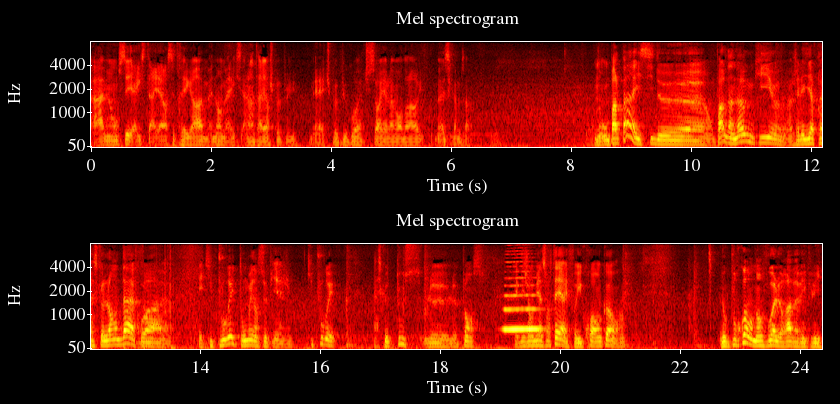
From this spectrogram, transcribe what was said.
Ah mais on sait à l'extérieur c'est très grave, mais non mais à l'intérieur je peux plus. Mais tu peux plus quoi? Tu sors il y a la mort dans la rue. Mais c'est comme ça. On parle pas ici de, euh, on parle d'un homme qui, euh, j'allais dire presque lambda quoi, et qui pourrait tomber dans ce piège, qui pourrait. Est-ce que tous le, pensent Il y a des gens bien sur terre, il faut y croire encore. hein. Donc pourquoi on envoie le rave avec lui?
